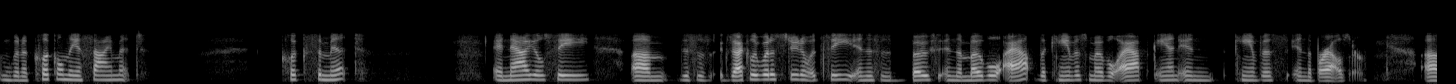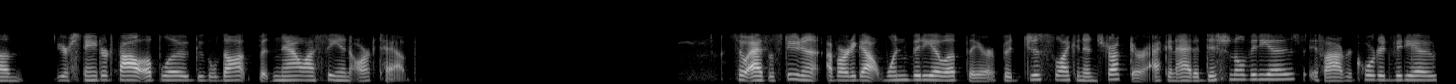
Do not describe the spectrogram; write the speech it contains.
I'm going to click on the assignment, click submit, and now you'll see um, this is exactly what a student would see, and this is both in the mobile app, the Canvas mobile app, and in Canvas in the browser. Um, your standard file upload, Google Doc, but now I see an ARC tab. So as a student, I've already got one video up there, but just like an instructor, I can add additional videos. If I recorded video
